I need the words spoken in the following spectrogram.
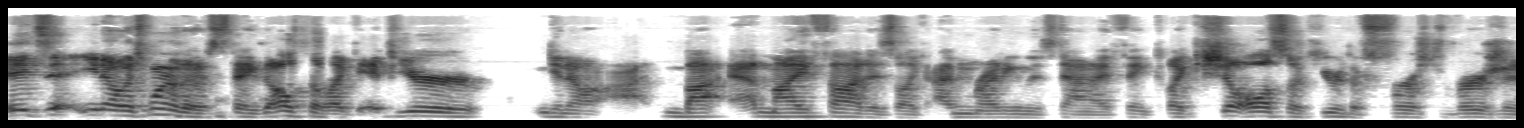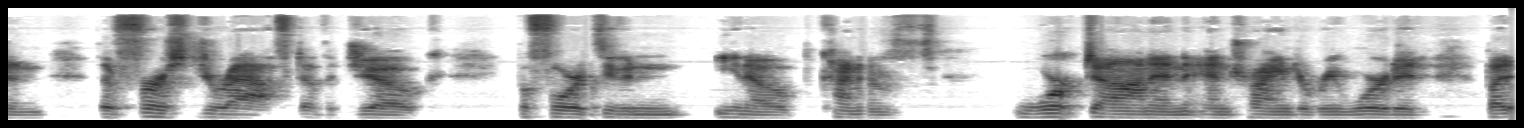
it's you know, it's one of those things. Also, like if you're, you know, my my thought is like I'm writing this down. I think like she'll also hear the first version, the first draft of a joke before it's even, you know, kind of worked on and, and trying to reword it. But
